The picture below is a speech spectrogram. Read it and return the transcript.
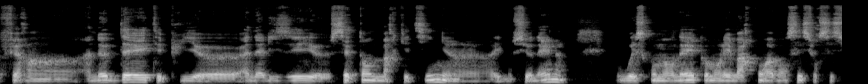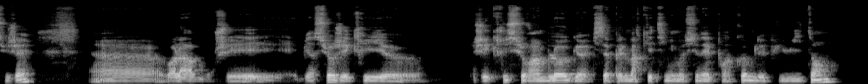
faire un, un, update et puis euh, analyser euh, sept ans de marketing émotionnel. Où est-ce qu'on en est? Comment les marques ont avancé sur ces sujets? Voilà. Bon, j'ai bien sûr j'ai écrit j'écris sur un blog qui s'appelle marketingemotionnel.com depuis huit ans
